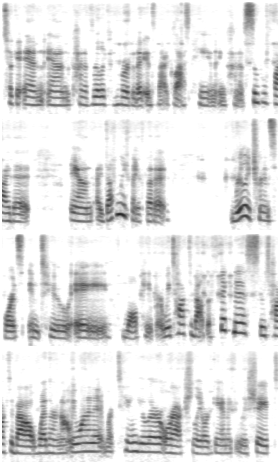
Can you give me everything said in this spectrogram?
took it in and kind of really converted it into that glass pane and kind of simplified it. And I definitely think that it really transports into a wallpaper. We talked about the thickness, we talked about whether or not we wanted it rectangular or actually organically shaped.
